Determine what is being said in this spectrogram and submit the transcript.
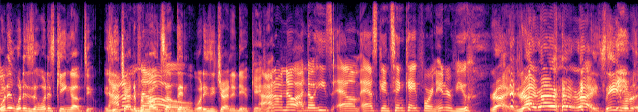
what is what is what is King up to? Is he Mm. Trying to promote know. something? What is he trying to do, KJ? I don't know. I know he's um, asking 10K for an interview. Right, right, right, right, right. See what,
